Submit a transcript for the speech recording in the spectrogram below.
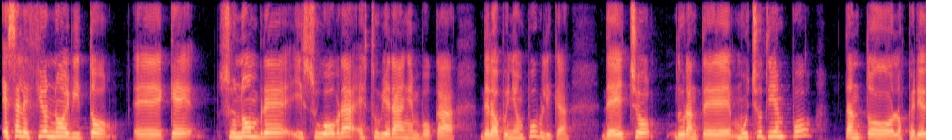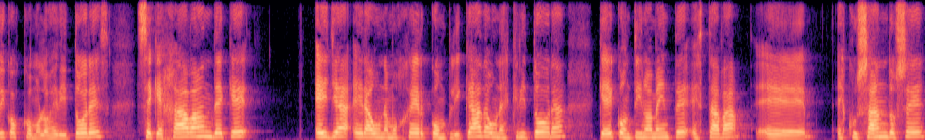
esa elección no evitó eh, que su nombre y su obra estuvieran en boca de la opinión pública. De hecho, durante mucho tiempo, tanto los periódicos como los editores se quejaban de que ella era una mujer complicada, una escritora que continuamente estaba eh, excusándose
